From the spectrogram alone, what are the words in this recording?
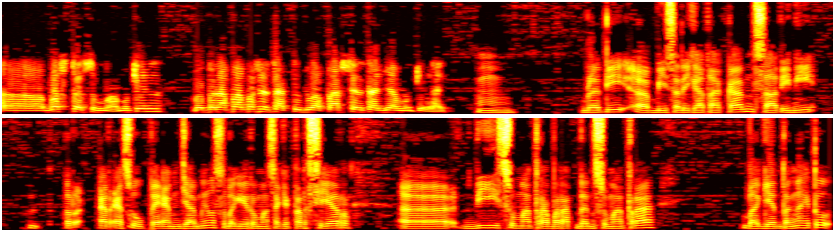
uh, booster semua. Mungkin beberapa persen satu dua persen saja mungkin lagi. Hmm. Berarti uh, bisa dikatakan saat ini RSUPM Jamil sebagai rumah sakit tersier uh, di Sumatera Barat dan Sumatera bagian tengah itu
